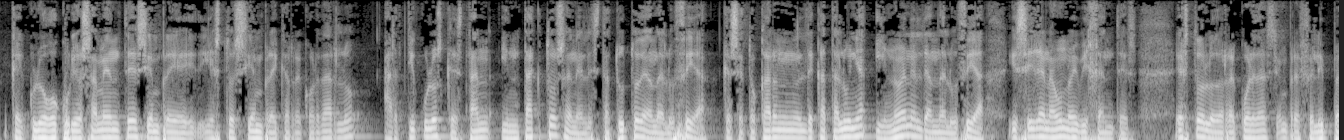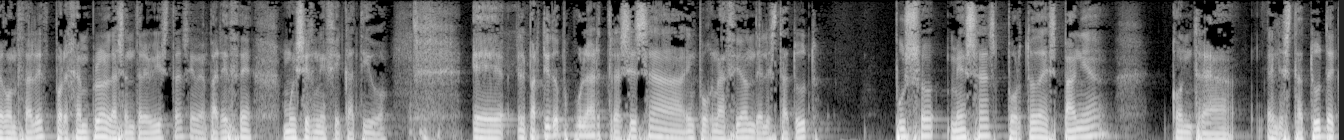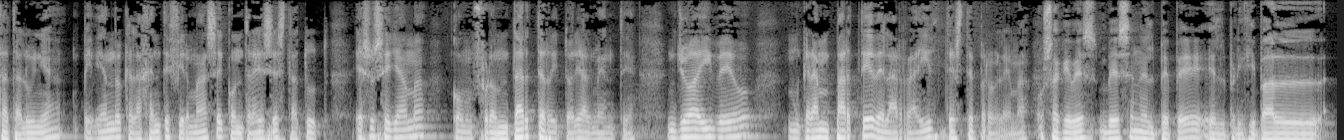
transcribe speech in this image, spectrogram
que luego curiosamente siempre y esto siempre hay que recordarlo artículos que están intactos en el Estatuto de Andalucía que se tocaron en el de Cataluña y no en el de Andalucía y siguen aún hoy vigentes. Esto lo recuerda siempre Felipe González por ejemplo en las entrevistas y me parece muy significativo. Eh, el Partido Popular tras esa impugnación del Estatut puso mesas por toda España contra el Estatut de Cataluña pidiendo que la gente firmase contra ese estatut. Eso se llama confrontar territorialmente. Yo ahí veo gran parte de la raíz de este problema. O sea que ves, ves en el PP el principal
